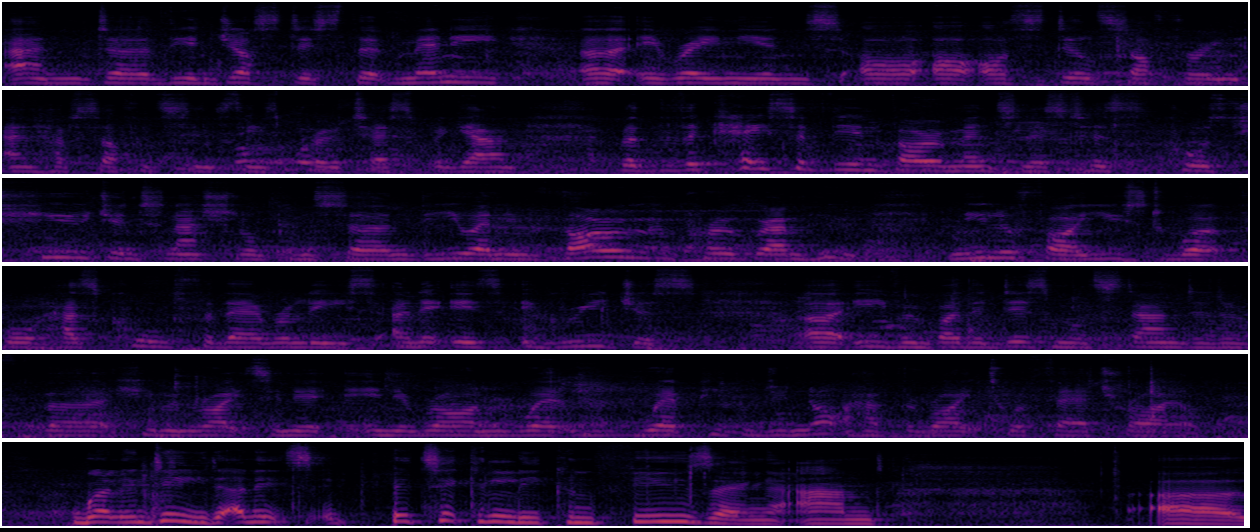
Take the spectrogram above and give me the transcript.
and uh, the injustice that many uh, Iranians are, are, are still suffering and have suffered since these protests began. But the case of the environmentalist has caused huge international concern. The UN Environment Programme, who Niloufar used to work for, has called for their release, and it is egregious, uh, even by the dismal standard of uh, human rights in, in Iran, where, where people do not have the right to a fair trial. Well, indeed, and it's particularly confusing and uh,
